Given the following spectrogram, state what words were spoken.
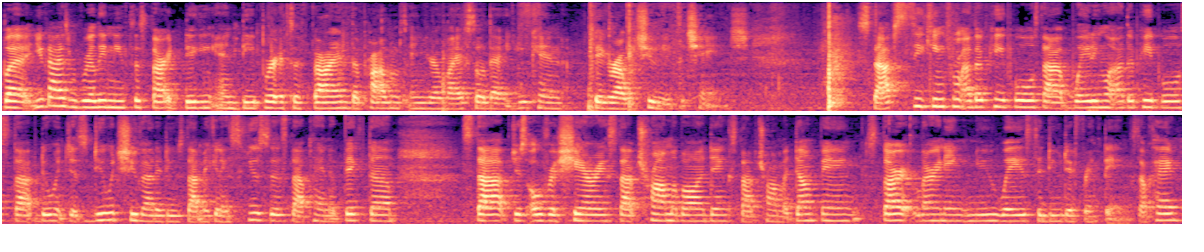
but you guys really need to start digging in deeper to find the problems in your life so that you can figure out what you need to change stop seeking from other people. Stop waiting on other people. Stop doing just do what you got to do. Stop making excuses. Stop playing a victim. Stop just oversharing. Stop trauma bonding. Stop trauma dumping. Start learning new ways to do different things okay?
